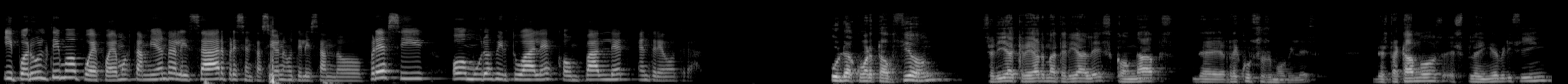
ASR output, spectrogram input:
Y por último, pues podemos también realizar presentaciones utilizando Prezi o muros virtuales con Padlet, entre otras. Una cuarta opción sería crear materiales con apps de recursos móviles. Destacamos Explain Everything,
